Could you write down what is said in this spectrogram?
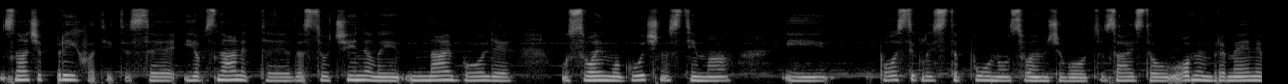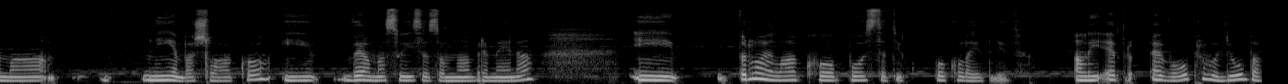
znači prihvatite se i obznanite da ste učinili najbolje u svojim mogućnostima i postigli ste puno u svojem životu. Zaista u ovim vremenima nije baš lako i veoma su izazovna vremena i vrlo je lako postati pokolebljiv. Ali evo, upravo ljubav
